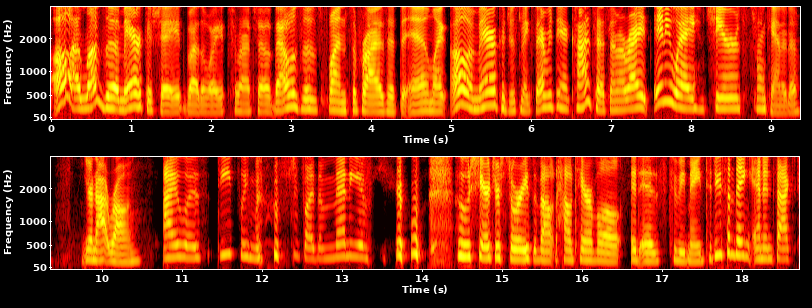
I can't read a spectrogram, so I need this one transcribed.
Oh, I love the America shade, by the way, Toronto. That was a fun surprise at the end. Like, oh, America just makes everything a contest. Am I right? Anyway, cheers from Canada. You're not wrong. I was deeply moved by the many of you who shared your stories about how terrible it is to be made to do something. And in fact,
